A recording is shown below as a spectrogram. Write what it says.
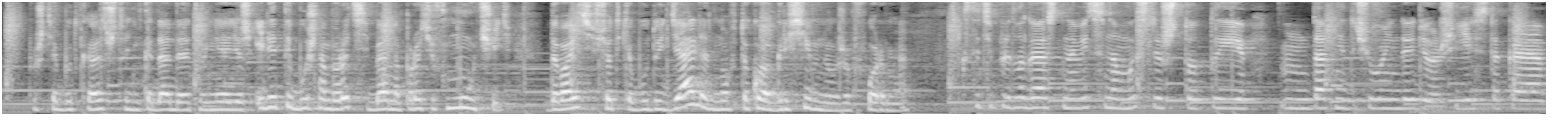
Потому что тебе будет казаться, что никогда до этого не дойдешь. Или ты будешь, наоборот, себя напротив мучить. Давайте все-таки буду идеален, но в такой агрессивной уже форме. Кстати, предлагаю остановиться на мысли, что ты так ни до чего не дойдешь. Есть такая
